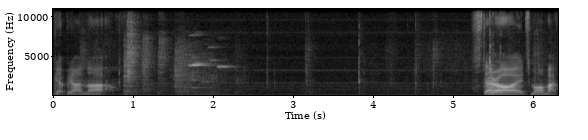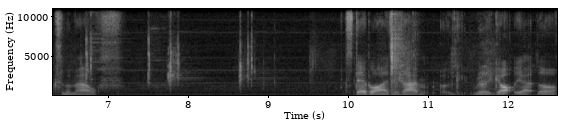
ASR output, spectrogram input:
Get behind that. Steroids, more maximum health. Stabilizers I haven't really got yet though.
